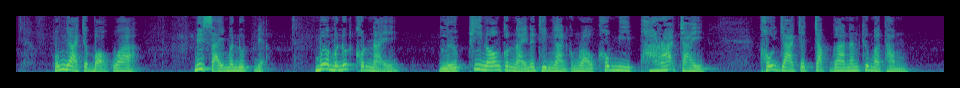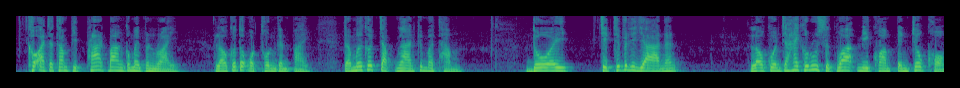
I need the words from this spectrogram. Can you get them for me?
ๆผมอยากจะบอกว่า นิสัยมนุษย์เนี่ยเมื่อมนุษย์คนไหน หรือพี่น้องคนไหนในทีมงานของเราเขามีภาระใจ เขาอยากจะจับงานนั้นขึ้นมาทำเขาอาจจะทำผิดพลาดบ้างก็ไม่เป็นไร เราก็ต้องอดทนกันไป แต่เมื่อเขาจับงานขึ้นมาทำโดยจิตวิทยานั้น เราควรจะให้เขารู้สึกว่ามีความเป็นเจ้าของ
